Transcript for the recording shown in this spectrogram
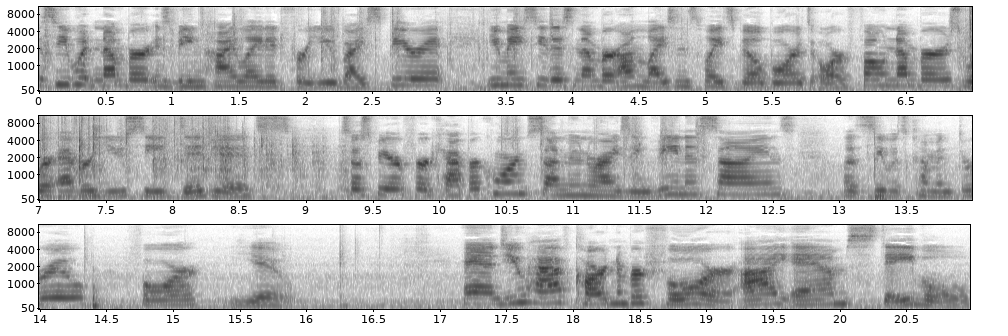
to see what number is being highlighted for you by Spirit. You may see this number on license plates, billboards, or phone numbers, wherever you see digits. So Spirit for Capricorn, Sun, Moon, Rising, Venus signs. Let's see what's coming through for you. And you have card number four, I am stable.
